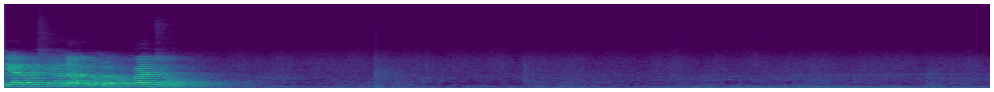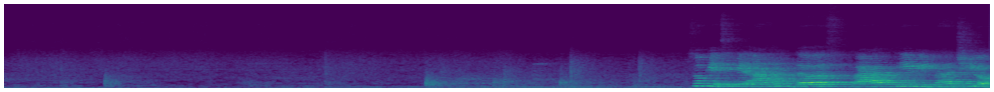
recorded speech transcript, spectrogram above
ત્યાર પછીનો દાખલો લખો. વાંચજો શું દસ બારથી કે 8 10 12 થી વિભાજ્ય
